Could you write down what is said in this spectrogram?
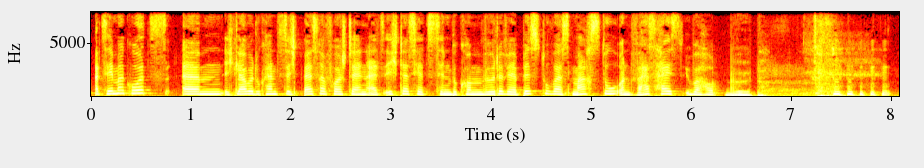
Erzähl mal kurz, ähm, ich glaube, du kannst dich besser vorstellen, als ich das jetzt hinbekommen würde. Wer bist du, was machst du und was heißt überhaupt Böb?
